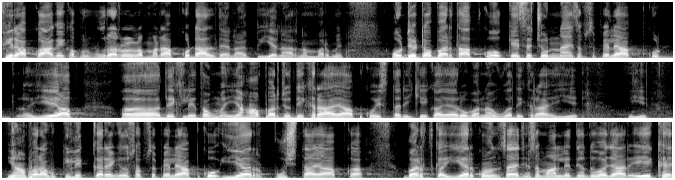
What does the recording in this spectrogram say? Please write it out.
फिर आपको आगे का पूरा रोल नंबर आपको डाल देना है पी एन आर नंबर में। और डेट ऑफ़ बर्थ आपको कैसे चुनना है? सबसे पहले आपको ये आप आ, देख लेता हूँ मैं। यहाँ पर जो दिख रहा है आपको इस तरीके का एरो बना हुआ दिख रहा है ये। ये। यहाँ पर आप क्लिक करेंगे तो सबसे पहले आपको ईयर पूछता है आपका, बर्थ का ईयर कौन सा है? जैसे मान लेते हैं 2001 है,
